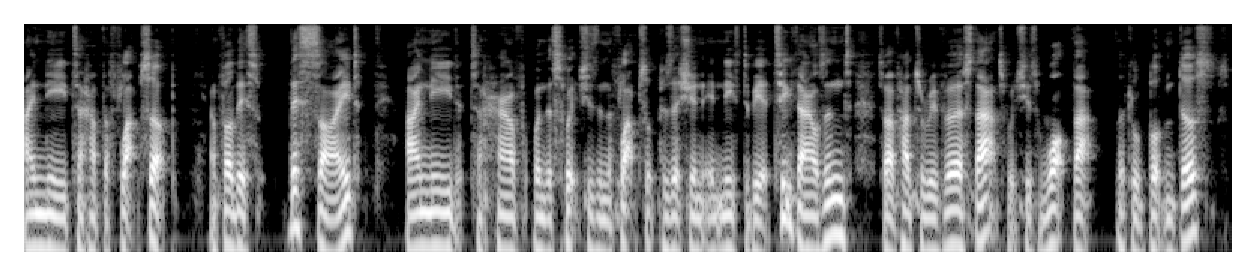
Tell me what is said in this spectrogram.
I need to have the flaps up. And for this, this side, I need to have, when the switch is in the flaps up position, it needs to be at 2000. So I've had to reverse that, which is what that little button does.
